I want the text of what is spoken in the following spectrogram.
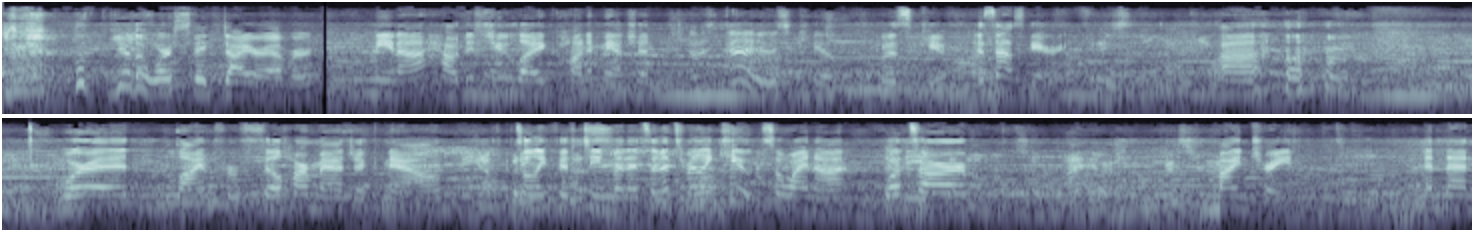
You're the worst fake dyer ever. Nina, how did you like Haunted Mansion? It was good. It was cute. It was cute. It's not scary. Um, we're in line for PhilharMagic now. It's only 15 minutes and it's really cute, so why not? What's our mine train? And then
